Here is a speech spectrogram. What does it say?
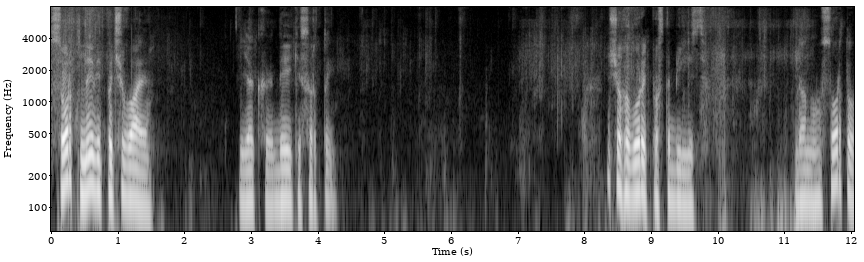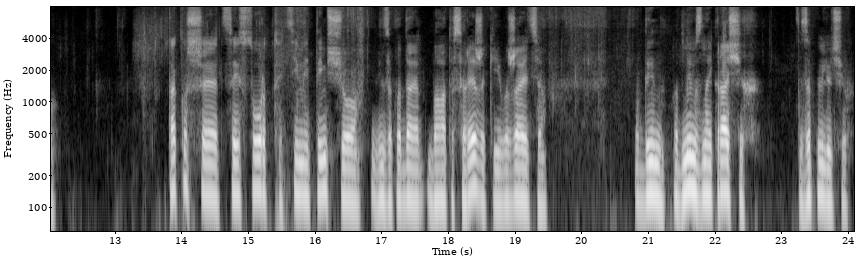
сорт не відпочиває, як деякі сорти. Ну, Що говорить про стабільність даного сорту. Також е, цей сорт цінний тим, що він закладає багато сережок і вважається один, одним з найкращих запилючих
